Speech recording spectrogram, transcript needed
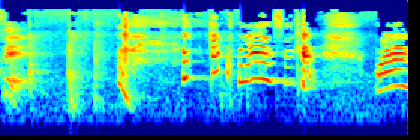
Sit. Is he got, why?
